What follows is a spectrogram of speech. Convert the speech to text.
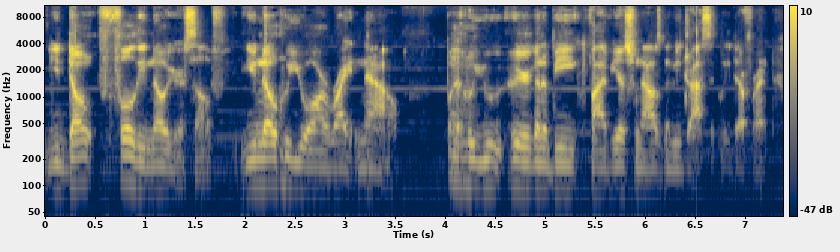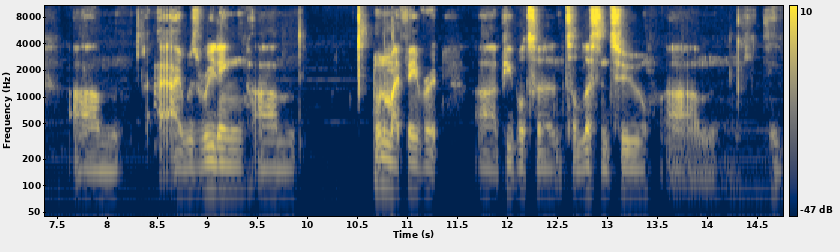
you don't fully know yourself. You know who you are right now, but who you who you're going to be five years from now is going to be drastically different. Um, I, I was reading um, one of my favorite uh, people to to listen to. Um, he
